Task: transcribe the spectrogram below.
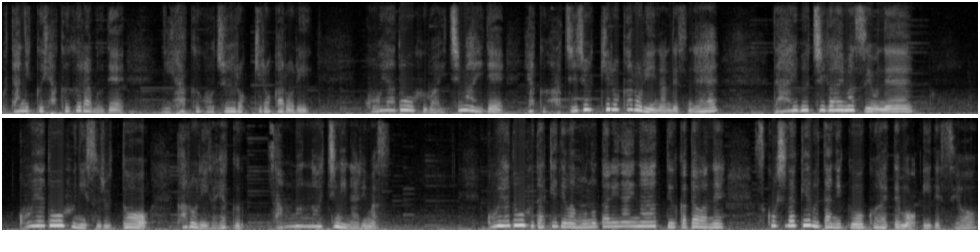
豚肉 100g で256キロカロリー。高野豆腐は1枚で約80キロカロリーなんですね。だいぶ違いますよね。高野豆腐にするとカロリーが約3分の1になります。高野豆腐だけでは物足りないなっていう方はね少しだけ豚肉を加えてもいいですよ。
